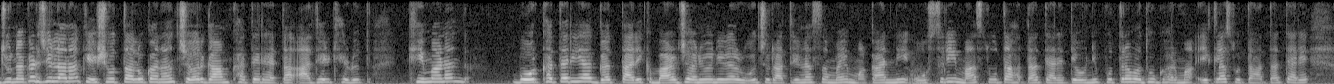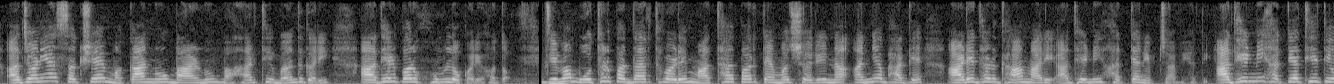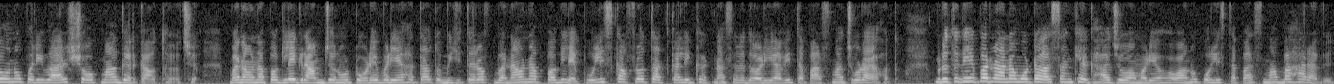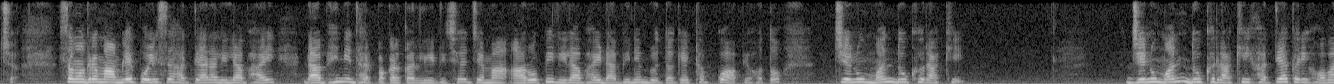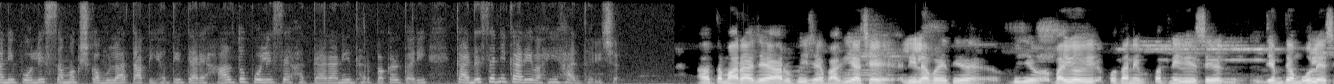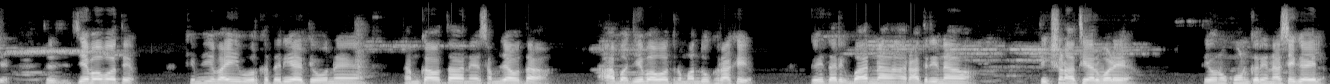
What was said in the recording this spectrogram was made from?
જૂનાગઢ જિલ્લાના કેશોદ તાલુકાના ચર ગામ ખાતે રહેતા આધેડ ખેડૂત ખીમાનંદ બોરખતરિયા ગત તારીખ બાર જાન્યુઆરીના રોજ રાત્રિના સમયે મકાનની ઓસરીમાં સૂતા હતા, ત્યારે તેઓની પુત્રવધુ ઘરમાં એકલા સૂતા હતા, ત્યારે અજાણ્યા શખ્સે મકાનનું બારણું બહારથી બંધ કરી આધેડ પર હુમલો કર્યો હતો, જેમાં બોથડ પદાર્થ વડે માથા પર તેમજ શરીરના અન્ય ભાગે આડેધડ ઘા મારી આધેડની હત્યા નિપજાવી હતી. આધેડની હત્યાથી તેઓનો પરિવાર શોકમાં ગરકાવ થયો છે. બનાવના પગલે ગ્રામજનો ટોળે વળ્યા હતા, તો બીજી તરફ બનાવના પગલે પોલીસ કાફલો તાત્કાલિક ઘટનાસ્થળે દોડી આવી તપાસમાં જોડાયો હતો. મૃતદેહ પર નાના મોટા અસંખ્ય ઘા જોવા મળ્યો હોવાનું પોલીસ તપાસમાં બહાર આવ્યું છે. સમગ્ર મામલે પોલીસે હત્યારા લીલાભાઈ ડાભીની ધરપકડ કરી લીધી છે, જેમાં આરોપી લીલાભાઈ ડાભીને મૃતકે ઠપકો આપ્યો હતો. જેનું મન દુઃખ રાખી, જેનું મન દુઃખ રાખી હત્યા કરી હોવાની પોલીસ સમક્ષ કબૂલાત આપી હતી. ત્યારે હાલ તો પોલીસે હત્યારાની ધરપકડ કરી કાયદેસરની કાર્યવાહી હાથ ધરી છે. તમારા જે આરોપી છે, ભાગિયા છે, લીલાભાઈ, તે બીજી બાઈઓ પોતાની પત્ની વિશે જેમ તેમ બોલે છે. જે બાબતે ખીમજીભાઈ બોરખતરિયાએ તેઓને ધમકાવતા અને સમજાવતા આ જે બાબતનું મંદુખ રાખી ગઈ તારીખ બારના રાત્રિના તીક્ષ્ણ હથિયાર વડે તેઓનું ખૂન કરી નાસી ગયેલ.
